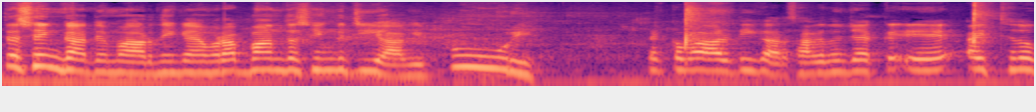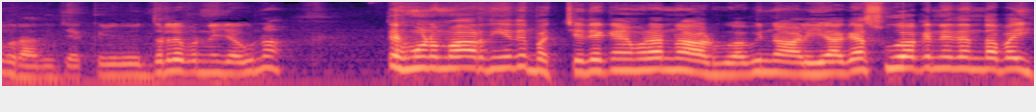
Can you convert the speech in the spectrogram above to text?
ਤੇ ਸਿੰਘਾਂ ਤੇ ਮਾਰਦੀ ਕੈਮਰਾ ਬੰਦ ਸਿੰਘ ਹੀ ਆ ਗਈ ਪੂਰੀ। ਤੇ ਕੁਆਲਿਟੀ ਕਰ ਸਕਦੇ ਹੋ ਚੈੱਕ ਇਹ ਇੱਥੇ ਤੋਂ ਕਰਾ ਦੀ ਚੈੱਕ ਜਦੋਂ ਇਧਰਲੇ ਬੰਨੇ ਜਾਊ ਨਾ। ਤੇ ਹੁਣ ਮਾਰਦੀ ਇਹਦੇ ਬੱਚੇ ਦੇ ਕੈਮਰਾ ਨਾੜੂਆ ਵੀ ਨਾਲ ਹੀ ਆ ਗਿਆ। ਸੂਆ ਕਿੰਨੇ ਦਿਨ ਦਾ ਬਾਈ?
